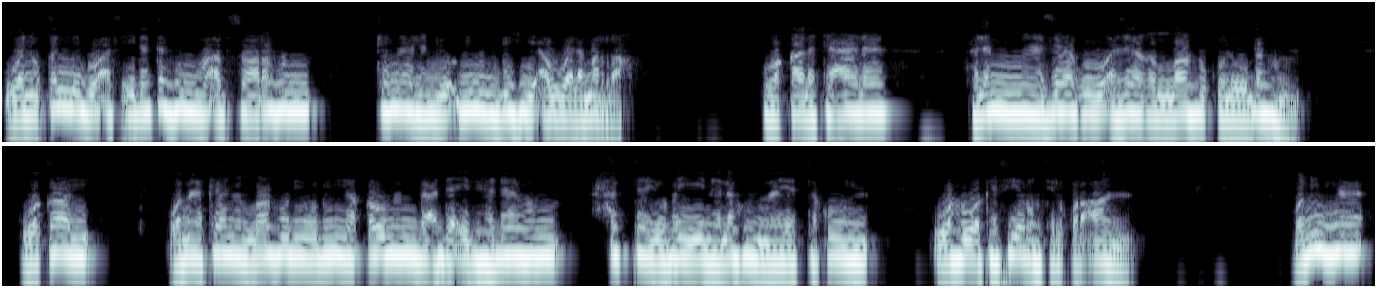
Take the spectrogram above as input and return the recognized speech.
ونقلب أفئدتهم وأبصارهم كما لم يؤمنوا به أول مرة. وقال تعالى فلما زاغوا أزاغ الله قلوبهم وقال وما كان الله ليضل قوما بعد إذ هداهم حتى يبين لهم ما يتقون وهو كثير في القرآن ومنها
